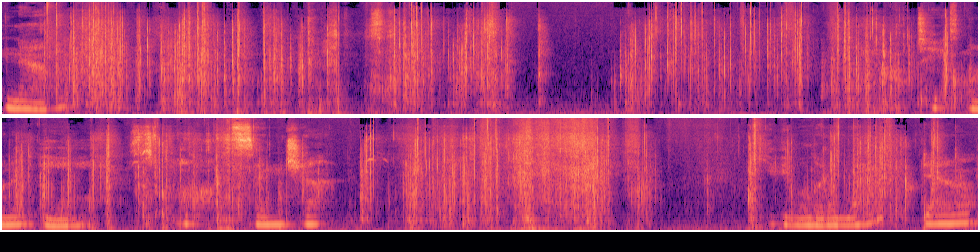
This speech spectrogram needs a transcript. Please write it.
Now, I'll take one of these cloths and just give you a little wipe down.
